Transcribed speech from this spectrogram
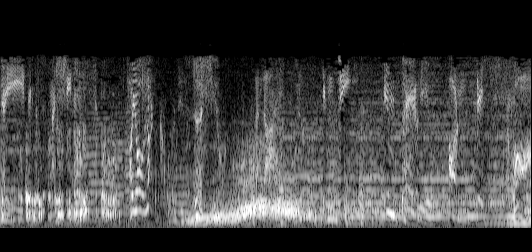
Deus Ex Machina. For your luck will desert you, and I will indeed impale you on this claw,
